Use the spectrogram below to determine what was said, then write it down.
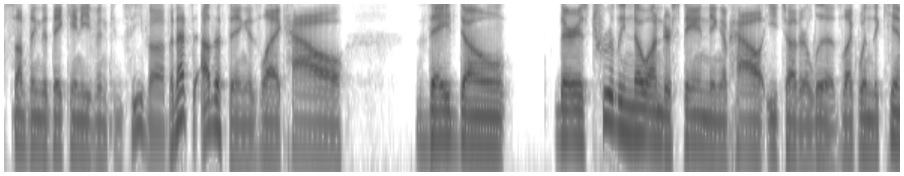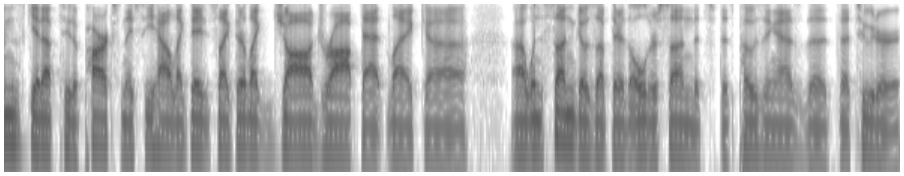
something that they can't even conceive of. And that's the other thing is like how they don't there is truly no understanding of how each other lives. Like when the Kims get up to the parks and they see how like they just like they're like jaw dropped at like uh uh, when the son goes up there, the older son that's that's posing as the the tutor,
